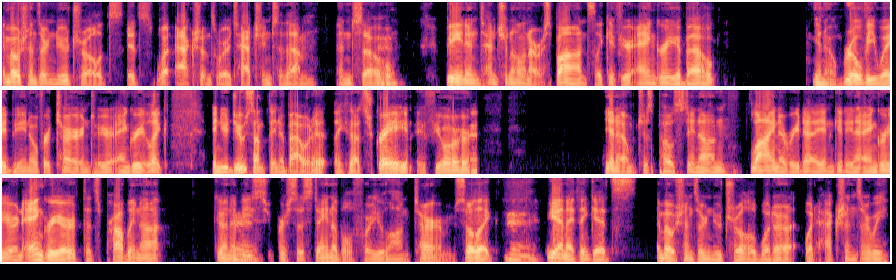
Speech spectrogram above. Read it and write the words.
emotions are neutral. It's it's what actions we're attaching to them, and so mm-hmm. being intentional in our response. Like if you're angry about, you know, Roe v. Wade being overturned, or you're angry, like, and you do something about it, like that's great. If you're, mm-hmm. You know, just posting on line every day and getting angrier and angrier, that's probably not going to be super sustainable for you long term. So, like, mm. again, I think it's emotions are neutral. What are what actions are we?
